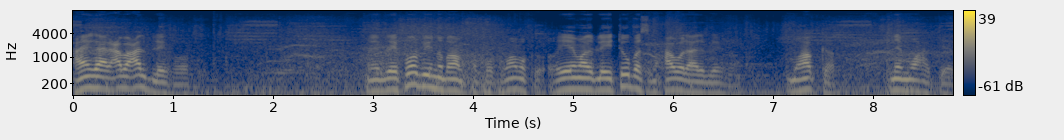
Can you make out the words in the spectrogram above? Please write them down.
حاليا قاعد ألعبها على ال Play 4 من ال Play 4 في نظام حقوق. ما مكو هي مال Play 2 بس محول على ال Play 4 مهكر. اثنين واحد تيرا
